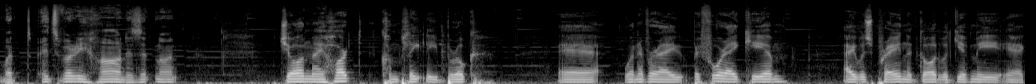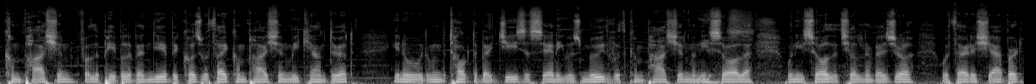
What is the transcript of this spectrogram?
but it's very hard, is it not? John, my heart completely broke. Uh, whenever I, before I came, I was praying that God would give me uh, compassion for the people of India because without compassion we can't do it. You know, when they talked about Jesus saying he was moved with compassion when he saw the Yes. when he saw the children of Israel without a shepherd,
